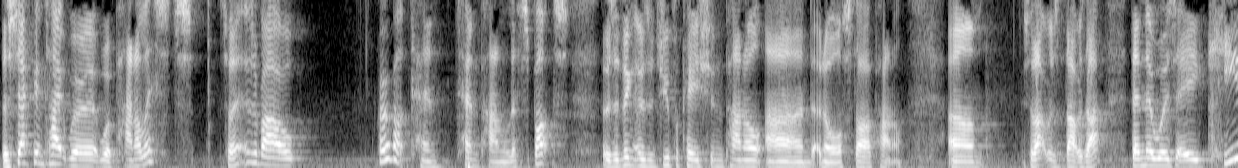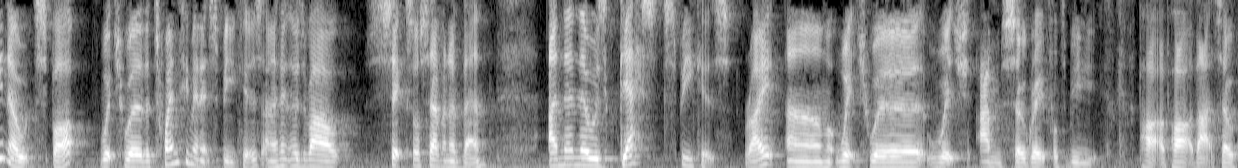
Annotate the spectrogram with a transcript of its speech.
The second type were, were panelists. So I think there's about there were about 10, 10 panelist spots. There was, I think there was a duplication panel and an all-star panel. Um, so that was that was that. Then there was a keynote spot which were the 20 minute speakers, and I think there was about six or seven of them. And then there was guest speakers, right? Um, which were which I'm so grateful to be part a part of that. So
